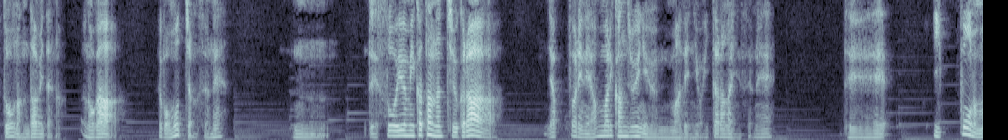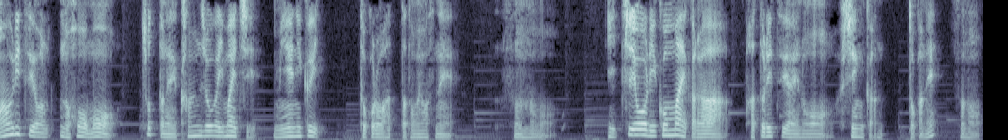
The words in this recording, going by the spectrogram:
っとどうなんだみたいなのが、やっぱ思っちゃうんですよね。うん。で、そういう見方になっちゃうから、やっぱりね、あんまり感情移入までには至らないんですよね。で、一方のマウリツィオの方も、ちょっとね、感情がいまいち見えにくいところはあったと思いますね。その、一応離婚前からパトリツィアへの不信感とかね、その、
